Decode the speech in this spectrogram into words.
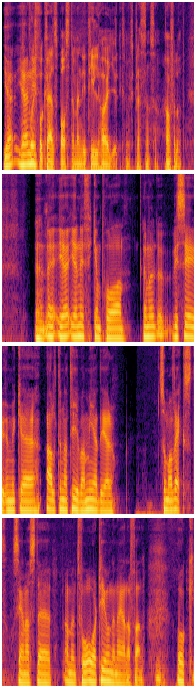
Jag, jag, är nyf- Först på Kvällsposten, men det tillhör ju liksom Expressen. Så. Ja, förlåt. Eh, jag, jag är nyfiken på, ja, men, vi ser ju hur mycket alternativa medier som har växt senaste ja, men, två årtiondena i alla fall. Mm. Och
